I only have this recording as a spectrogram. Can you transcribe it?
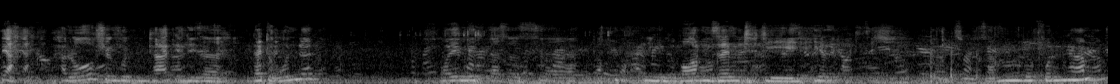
Ja, hallo, schönen guten Tag in diese nette Runde. Ich freue mich, dass es äh, doch noch einige geworden sind, die hier sich zusammengefunden haben.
